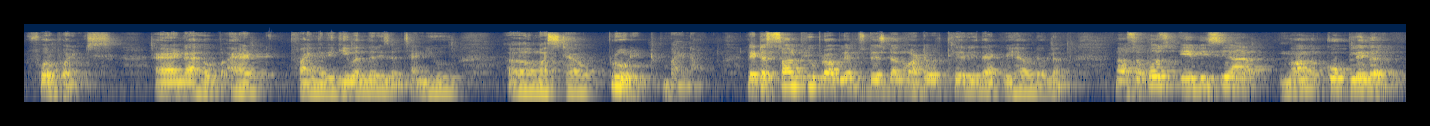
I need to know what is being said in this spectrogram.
four points and I hope I had finally given the results and you uh, must have proved it by now. Let us solve few problems based on whatever theory that we have developed. Now suppose ABC are non-coplanar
